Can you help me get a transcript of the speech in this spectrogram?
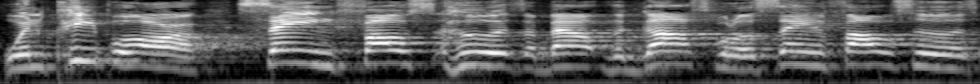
When people are saying falsehoods about the gospel or saying falsehoods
